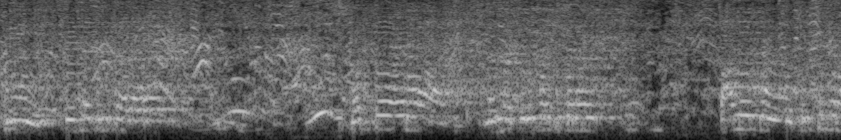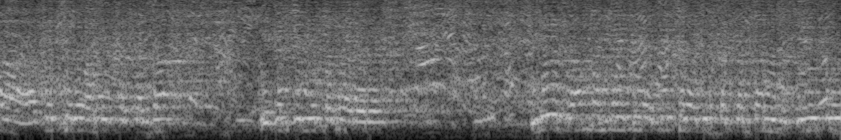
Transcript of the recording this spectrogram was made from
ಶ್ರೀ ಶೇಷಾದ್ರಿ ಮತ್ತು ನನ್ನ ತಿರುಪರಿಸಿದರು ತಾಲೂಕು ಶಿಕ್ಷಕರ ಅಧ್ಯಕ್ಷರು ಆಗಿರ್ತಕ್ಕಂಥ ವೆಂಕಟಗಿರಿಯಪ್ಪ ಪ್ರಸಾದ್ ಅವರು. ಇದೇ ಗ್ರಾಮ ಪಂಚಾಯತಿ ಅಧ್ಯಕ್ಷರಾಗಿರ್ತಕ್ಕಂಥ ನಮ್ಮ ಸ್ನೇಹಿತರು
